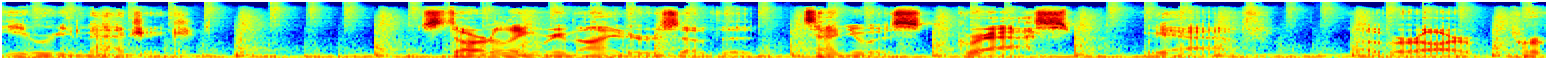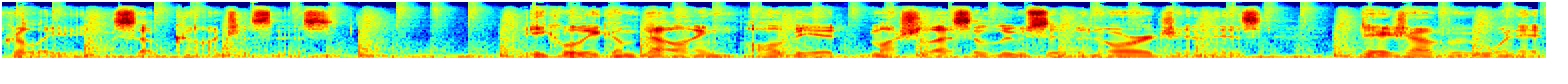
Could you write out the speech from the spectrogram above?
eerie magic. Startling reminders of the tenuous grasp we have over our percolating subconsciousness. Equally compelling, albeit much less elusive in origin, is deja vu when it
